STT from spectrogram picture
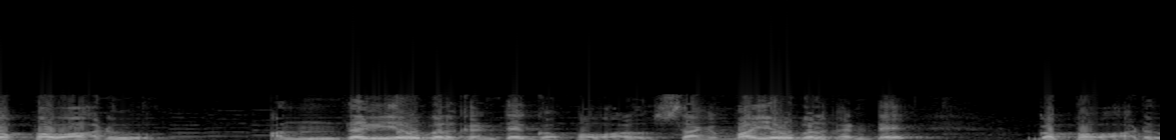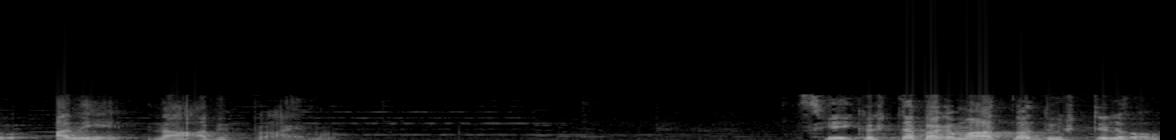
గొప్పవాడు. అందరి యోగుల కంటే గొప్పవాడు. సగప యోగుల కంటే గొప్పవాడు అని నా అభిప్రాయము. శ్రీకృష్ణ పరమాత్మ దృష్టిలో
